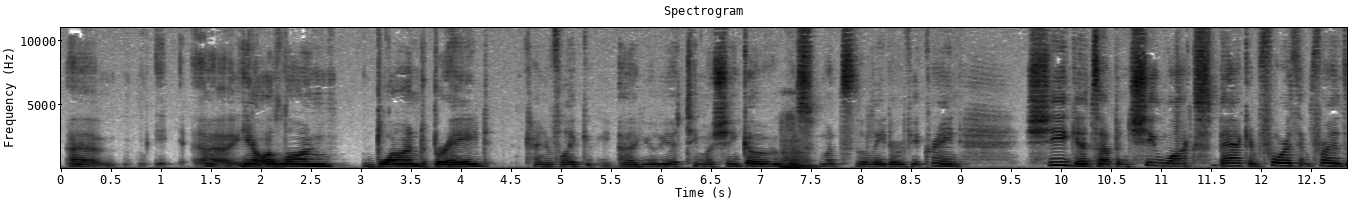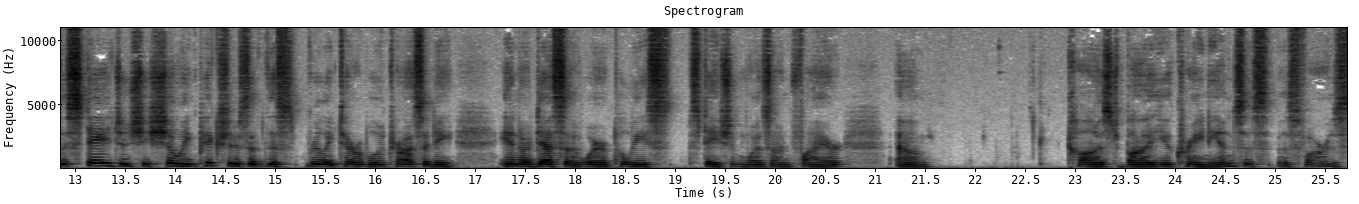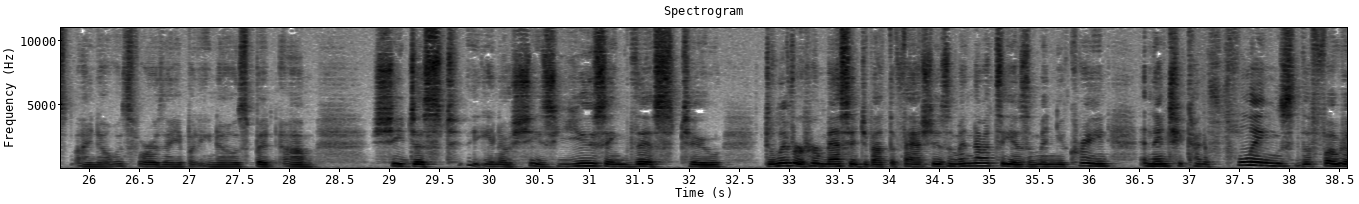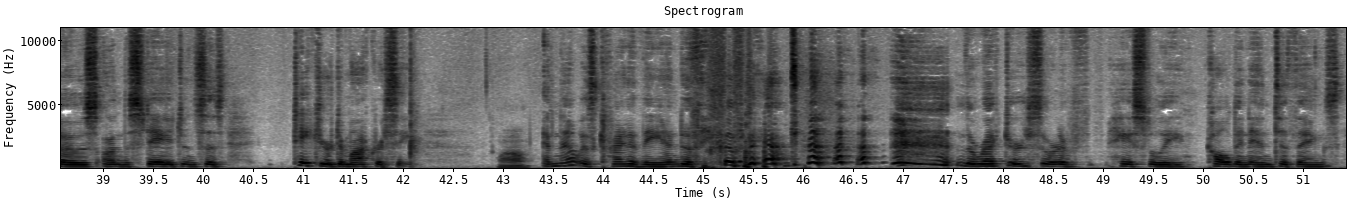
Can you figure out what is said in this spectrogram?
uh, uh, you know, a long blonde braid, kind of like uh, Yulia Tymoshenko, who was once the leader of Ukraine. She gets up and she walks back and forth in front of the stage and she's showing pictures of this really terrible atrocity in Odessa, where a police station was on fire, um, caused by Ukrainians, as, as far as I know, as far as anybody knows. But um, she just, you know, she's using this to deliver her message about the fascism and Nazism in Ukraine, and then she kind of flings the photos on the stage and says, "Take your democracy." Wow. And that was kind of the end of the event. the rector sort of hastily called an end to things.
